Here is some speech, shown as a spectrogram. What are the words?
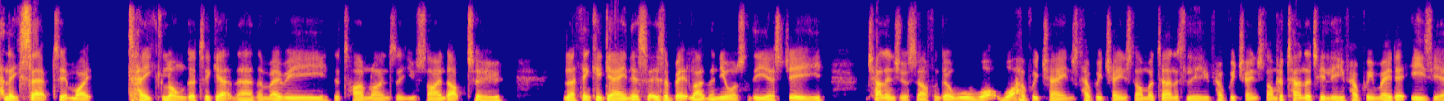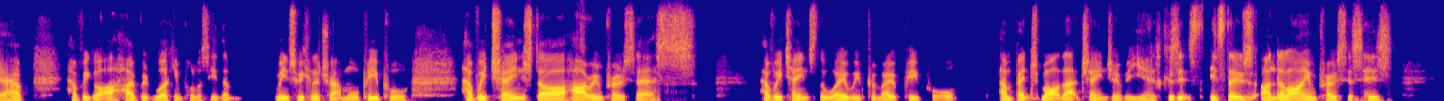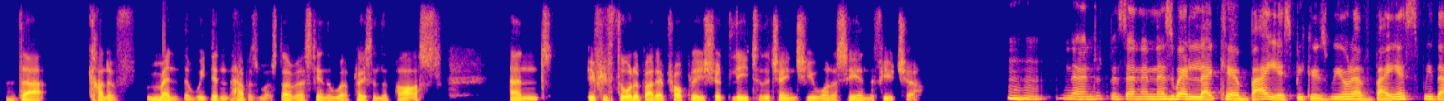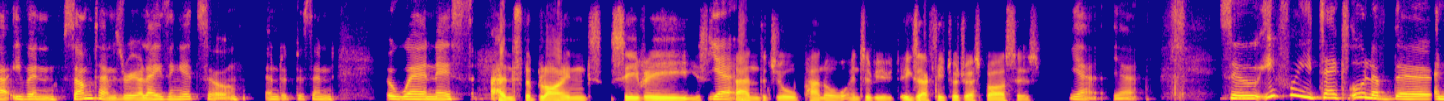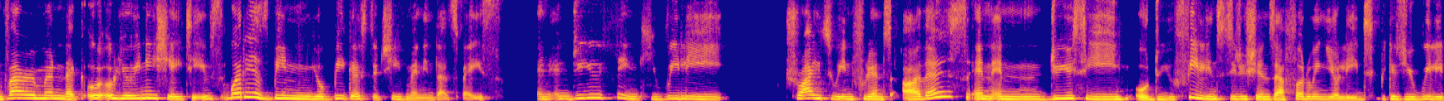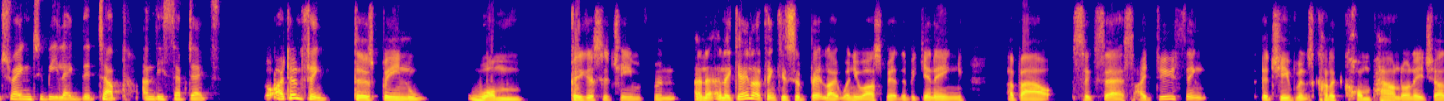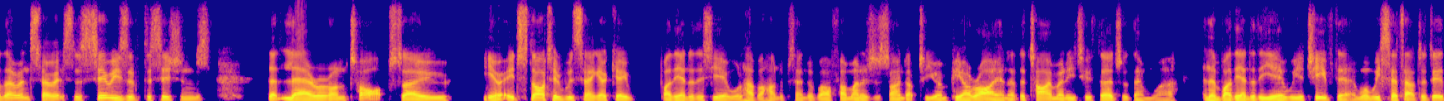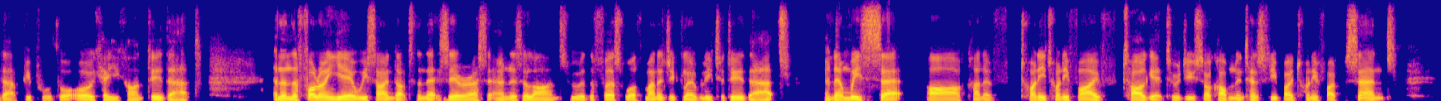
and accept it might take longer to get there than maybe the timelines that you've signed up to and i think again it's, it's a bit like the nuance of the esg challenge yourself and go, well, what what have we changed? Have we changed our maternity leave? Have we changed our paternity leave? Have we made it easier? Have have we got a hybrid working policy that means we can attract more people? Have we changed our hiring process? Have we changed the way we promote people? And benchmark that change over years because it's it's those underlying processes that kind of meant that we didn't have as much diversity in the workplace in the past. And if you've thought about it properly, should lead to the change you want to see in the future. Mm-hmm. No, hundred percent, and as well like uh, bias because we all have bias without even sometimes realizing it. So hundred percent awareness. Hence the blind CVs yeah. and the dual panel interview exactly to address biases. Yeah, yeah. So, if we take all of the environment, like all, all, your initiatives, what has been your biggest achievement in that space? And and do you think you really try to influence others? And, and do you see or do you feel institutions are following your lead because you're really trying to be like the top on this subject? I don't think there's been one biggest achievement. And, and again, I think it's a bit like when you asked me at the beginning about success. I do think achievements kind of compound on each other. And so it's a series of decisions that layer on top. So, you know, it started with saying, okay, by the end of this year, we'll have 100% of our fund managers signed up to UN PRI. And at the time, only two thirds of them were. And then by the end of the year, we achieved it. And when we set out to do that, people thought, oh, okay, you can't do that. And then the following year, we signed up to the Net Zero Asset Owners Alliance. We were the first wealth manager globally to do that. And then we set our kind of 2025 target to reduce our carbon intensity by 25%.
